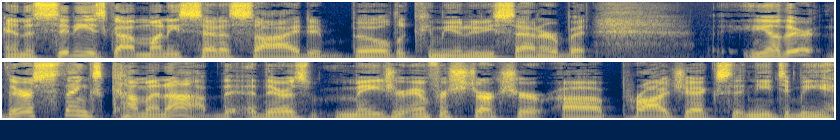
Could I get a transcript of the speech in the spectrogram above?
And the city has got money set aside to build a community center, but you know, there there's things coming up. There's major infrastructure uh, projects that need to be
